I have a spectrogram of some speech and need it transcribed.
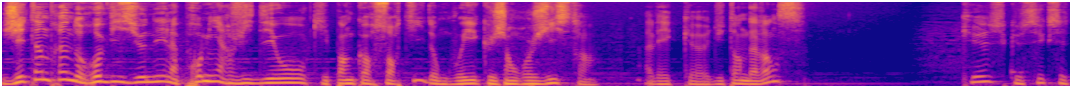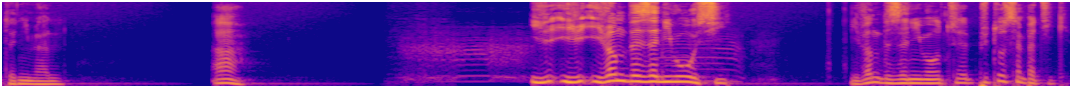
J'étais en train de revisionner la première vidéo qui n'est pas encore sortie, donc vous voyez que j'enregistre avec euh, du temps d'avance. Qu'est-ce que c'est que cet animal? Ah ils, vendent des animaux aussi. Ils vendent des animaux, c'est plutôt sympathique.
